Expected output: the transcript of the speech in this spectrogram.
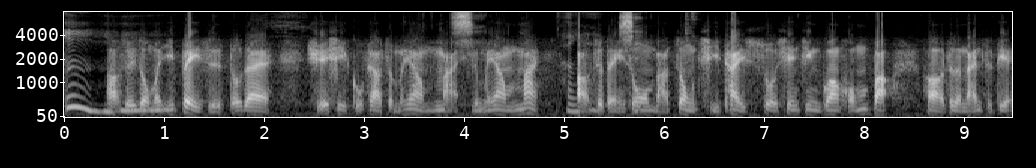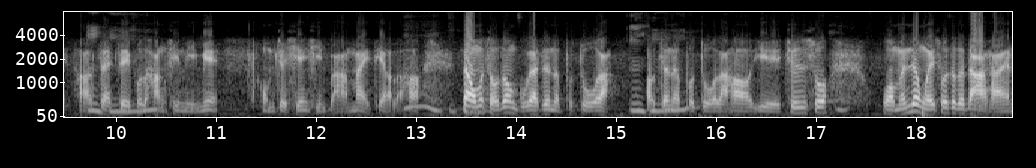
嗯，啊，所以说我们一辈子都在学习股票怎么样买，怎么样卖，好，就等于说我们把重企、泰硕、先进光、红宝。哦，这个男子店啊，在这一波的行情里面，我们就先行把它卖掉了哈。那我们手中股票真的不多啦，哦，真的不多了哈。也就是说，我们认为说这个大盘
